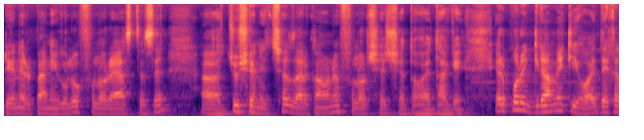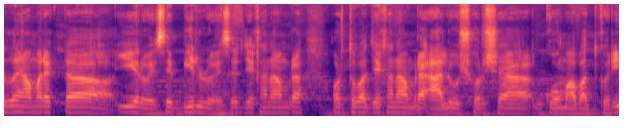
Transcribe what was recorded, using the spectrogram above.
ড্রেনের পানিগুলো ফ্লোরে আসতেছে চুষে নিচ্ছে, যার কারণে ফ্লোর স্যাঁতস্যাঁতে হয়ে থাকে। এরপরে গ্রামে কি হয়? দেখা যায় আমার একটা ইয়ে রয়েছে, বিল রয়েছে, যেখানে আমরা, অথবা যেখানে আমরা আলু, সরষা, গম আবাদ করি।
